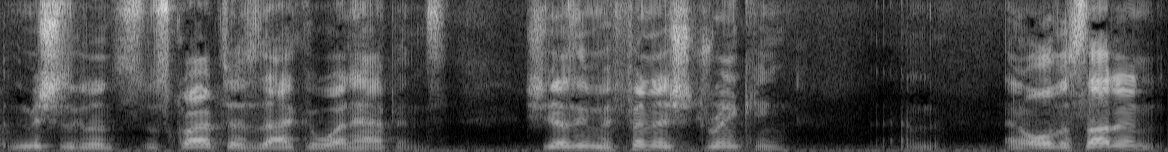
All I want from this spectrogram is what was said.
the Mishnah is going to describe to us exactly what happens. She doesn't even finish drinking, and, and all of a sudden,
